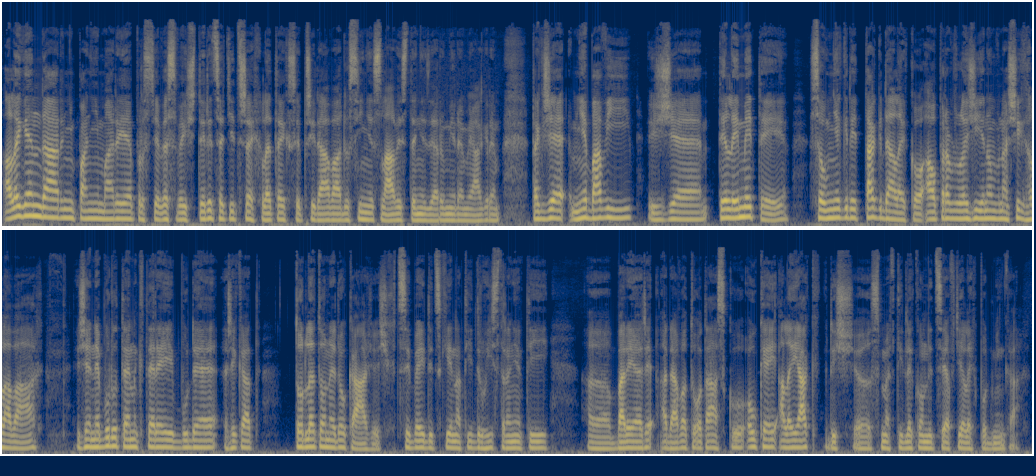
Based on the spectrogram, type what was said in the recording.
a legendární paní Marie prostě ve svých 43 letech si přidává do síně slávy stejně s Jaromírem Jágrem. Takže mě baví, že ty limity jsou někdy tak daleko a opravdu leží jenom v našich hlavách, že nebudu ten, který bude říkat, tohle to nedokážeš, chci být vždycky na té druhé straně té uh, bariéry a dávat tu otázku, OK, ale jak, když uh, jsme v této kondici a v těchto podmínkách.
